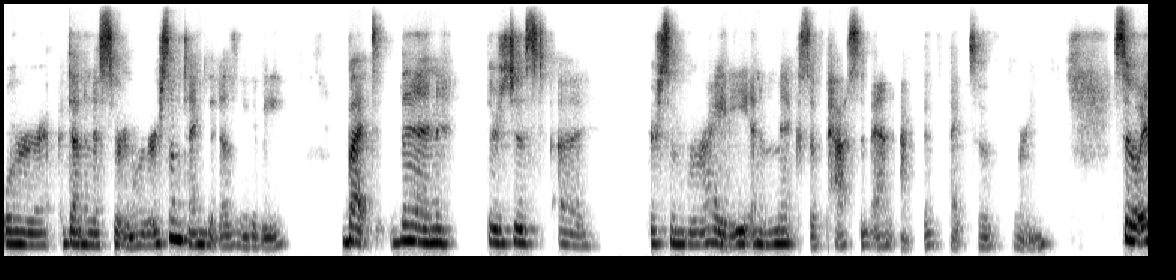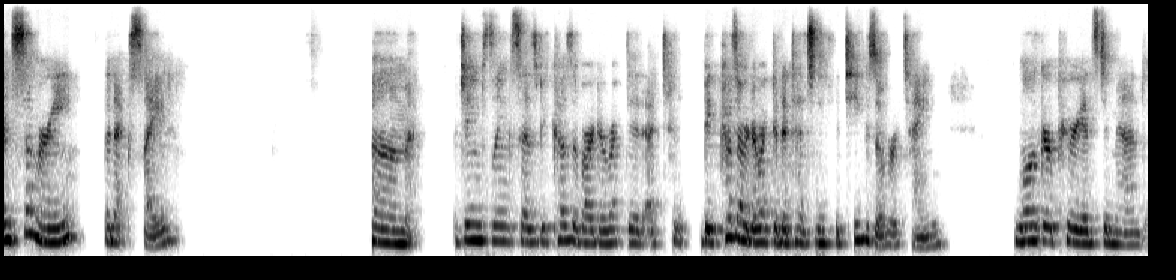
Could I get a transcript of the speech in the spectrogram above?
or done in a certain order. Sometimes it does need to be, but then there's just a, there's some variety and a mix of passive and active types of learning. So in summary, the next slide, um, James Lang says because of our directed because our directed attention fatigues over time, longer periods demand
